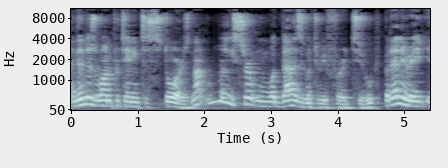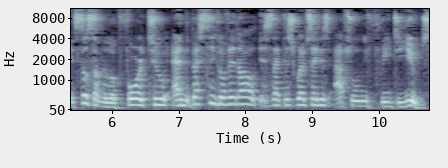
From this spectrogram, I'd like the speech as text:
And then there's one pertaining to stores. Not really certain what that is going to refer to, but at any rate, it's still something to look forward to. And the best thing of it all is that this website is absolutely free to use.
